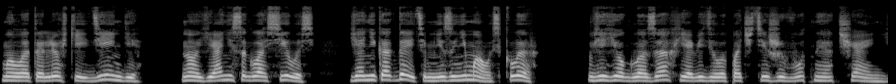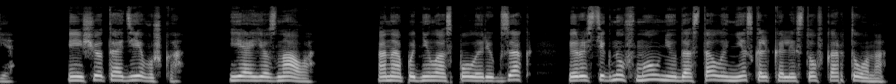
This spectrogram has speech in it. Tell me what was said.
Мол, это легкие деньги. Но я не согласилась. Я никогда этим не занималась, Клэр. В ее глазах я видела почти животное отчаяние. И еще та девушка. Я ее знала. Она подняла с пола рюкзак и, расстегнув молнию, достала несколько листов картона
